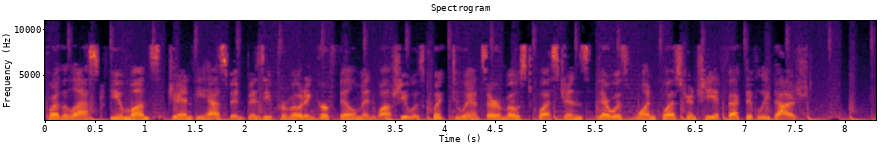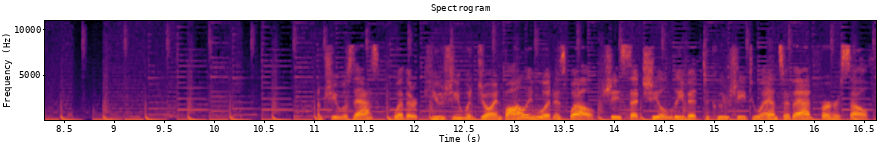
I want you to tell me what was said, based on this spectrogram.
For the last few months, Janhvi has been busy promoting her film and while she was quick to answer most questions, there was one question she effectively dodged. She was asked whether Khushi would join Bollywood as well, she said she'll leave it to Khushi to answer that for herself.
